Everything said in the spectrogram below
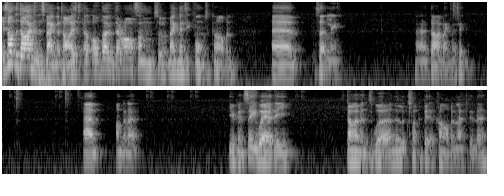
It's not the diamond that's magnetised, although there are some sort of magnetic forms of carbon. Um, certainly uh, diamagnetic. Um, I'm gonna. You can see where the diamonds were, and there looks like a bit of carbon left in there.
